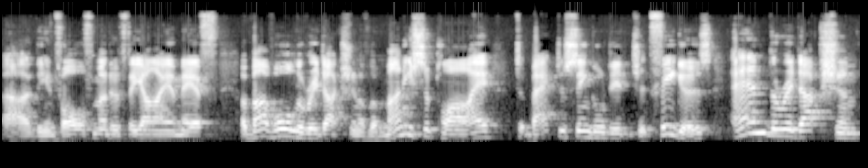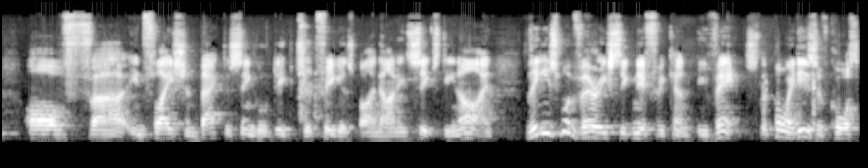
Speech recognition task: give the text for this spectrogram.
uh, the involvement of the IMF, above all, the reduction of the money supply to back to single digit figures, and the reduction of uh, inflation back to single digit figures by 1969. These were very significant events. The point is, of course,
